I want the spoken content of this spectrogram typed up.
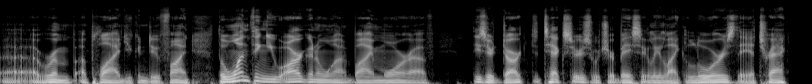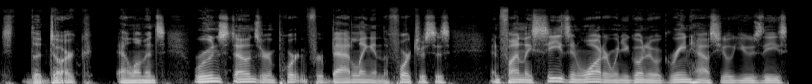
uh, room applied, you can do fine. The one thing you are going to want to buy more of, these are dark detectors, which are basically like lures. They attract the dark elements. Rune stones are important for battling in the fortresses. And finally, seeds and water. When you go into a greenhouse, you'll use these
